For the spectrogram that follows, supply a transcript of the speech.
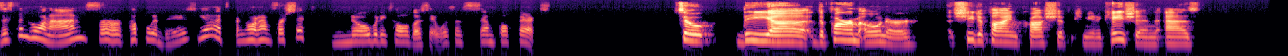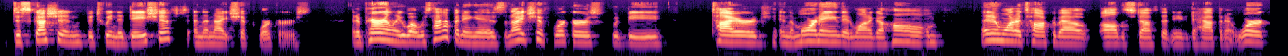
has this been going on for a couple of days? Yeah, it's been going on for six. Nobody told us. It was a simple fix. So the uh, the farm owner, she defined cross shift communication as discussion between the day shift and the night shift workers. And apparently what was happening is the night shift workers would be tired in the morning, they'd want to go home. They didn't want to talk about all the stuff that needed to happen at work.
